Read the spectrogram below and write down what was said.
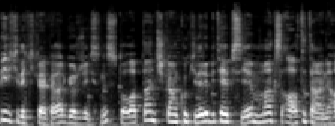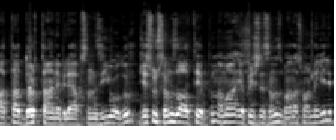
1-2 dakikaya kadar göreceksiniz. Dolaptan çıkan cookie'leri bir tepsiye max 6 tane hatta 4 tane bile yapsanız iyi olur. Cesursanız 6 yapın ama yapıştırsanız bana sonra gelip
